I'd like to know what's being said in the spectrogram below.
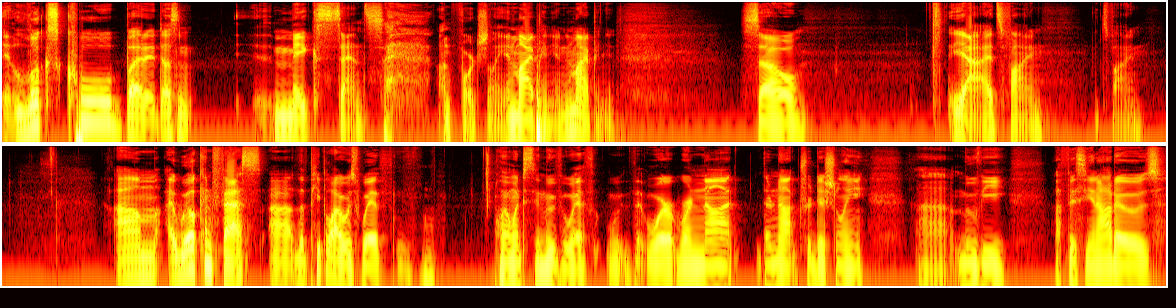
it looks cool, but it doesn't make sense. Unfortunately, in my opinion, in my opinion. So yeah, it's fine. It's fine. Um, I will confess, uh, the people I was with, who I went to see the movie with, were were not. They're not traditionally uh, movie aficionados,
